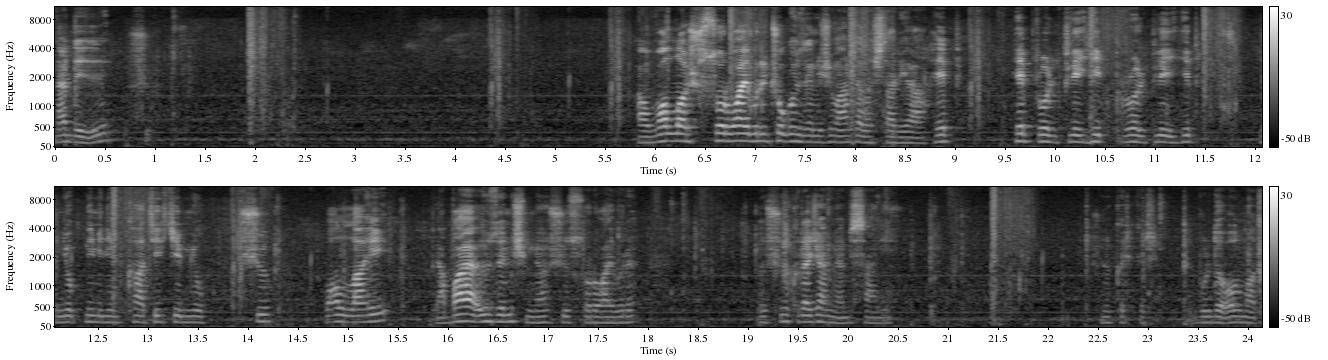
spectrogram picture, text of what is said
Neredeydi? Şu. Ha vallahi şu Survivor'ı çok özlemişim arkadaşlar ya. Hep hep roleplay, hep roleplay, hep yok ne bileyim katil kim yok. Şu vallahi ya bayağı özlemişim ya şu Survivor'ı. Şunu kıracağım ya bir saniye. Şunu kır kır. Burada olmadı.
